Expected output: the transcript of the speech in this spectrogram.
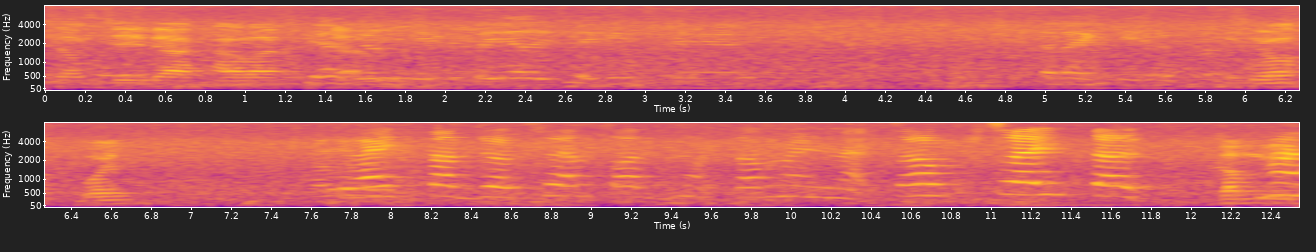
ચમચીડા ખાવાનું ચાલુ છે જો બોલ કમ્મી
